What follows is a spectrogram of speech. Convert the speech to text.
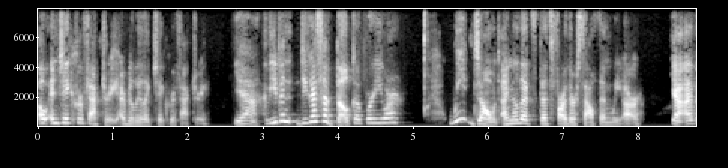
Oh, and J. Crew Factory. I really like J. Crew Factory. Yeah. Have you been, do you guys have Belk up where you are? We don't. I know that's that's farther south than we are. Yeah, I've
